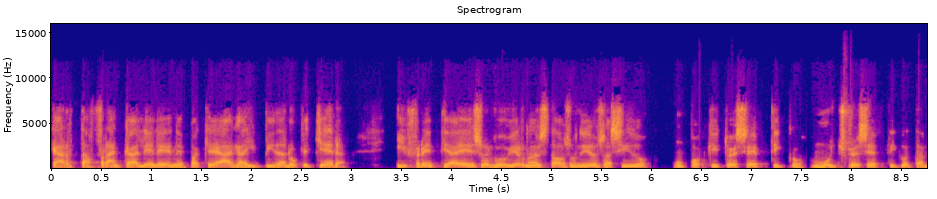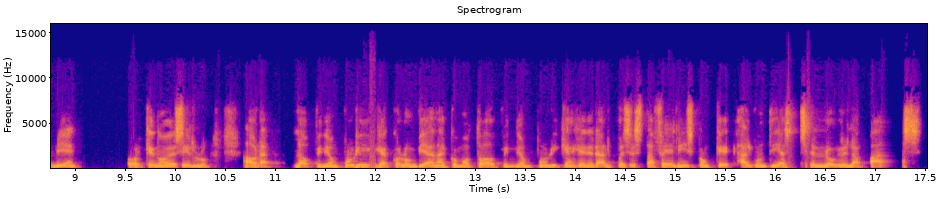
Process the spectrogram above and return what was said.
carta franca al ELN para que haga y pida lo que quiera. Y frente a eso, el gobierno de Estados Unidos ha sido un poquito escéptico, mucho escéptico también. ¿Por qué no decirlo? Ahora, la opinión pública colombiana, como toda opinión pública en general, pues está feliz con que algún día se logre la paz,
